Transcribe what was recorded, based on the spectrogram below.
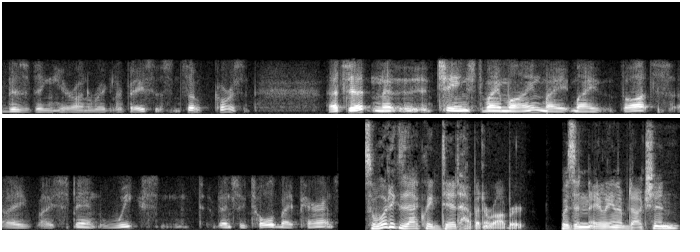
visiting here on a regular basis. And so, of course, that's it. And it, it changed my mind, my my thoughts. I I spent weeks. Eventually, told my parents. So, what exactly did happen to Robert? Was it an alien abduction?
